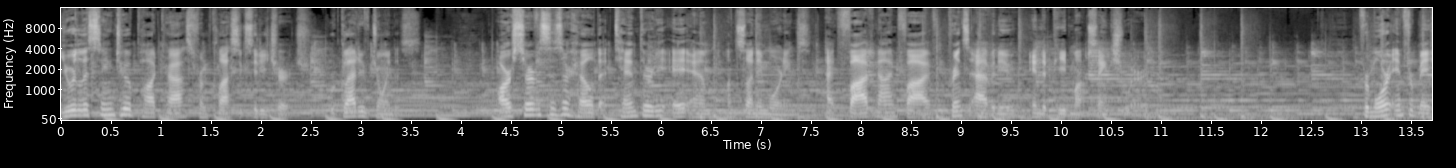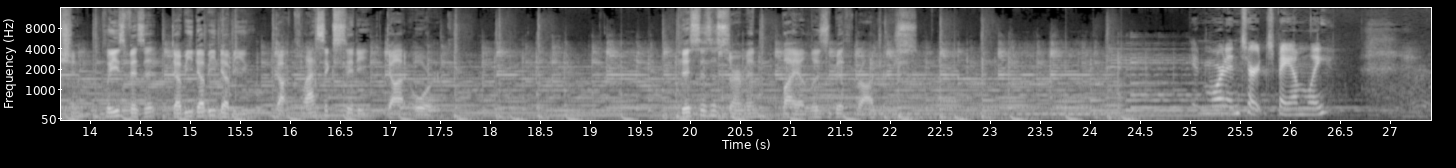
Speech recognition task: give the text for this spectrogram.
You are listening to a podcast from Classic City Church. We're glad you've joined us. Our services are held at 10:30 a.m. on Sunday mornings at 595 Prince Avenue in the Piedmont Sanctuary. For more information, please visit www.classiccity.org. This is a sermon by Elizabeth Rogers. Good morning, church family.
